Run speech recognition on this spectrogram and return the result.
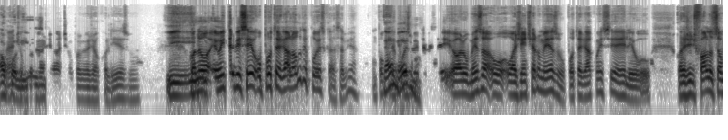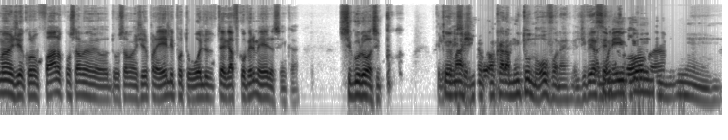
Alcoolismo. É, tinha, um problema de alcoolismo. E, Quando eu entrevistei o Poltergar logo depois, cara, sabia? Um pouco é depois mesmo? eu eu era o mesmo, o, o, agente era o mesmo, o Poltergar conhecia ele. O, quando a gente fala do Samuel Angiro, quando fala com o Samuel, do Samuel Angiro pra ele, o olho do Poltergar ficou vermelho, assim, cara. Segurou, assim. Que eu imagino que é um cara muito novo, né? Ele devia é ser meio novo, que um, né? um,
